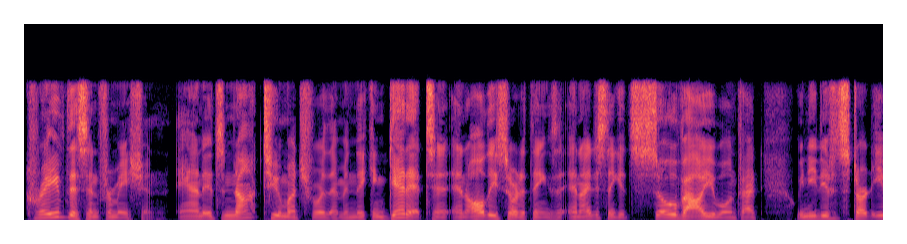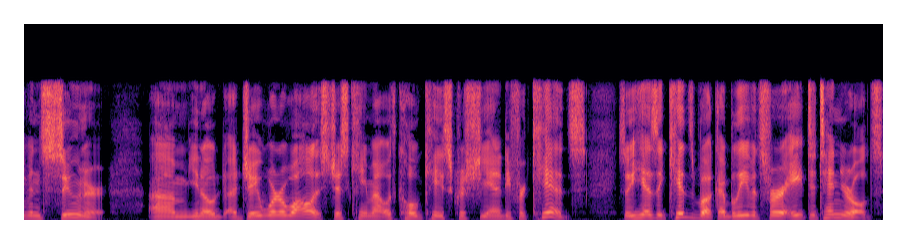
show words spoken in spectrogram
crave this information and it's not too much for them and they can get it and, and, all these sort of things and i just think it's so valuable in fact we need to start even sooner um, you know uh, j warner wallace just came out with cold case christianity for kids so he has a kids book i believe it's for 8 to 10 year olds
